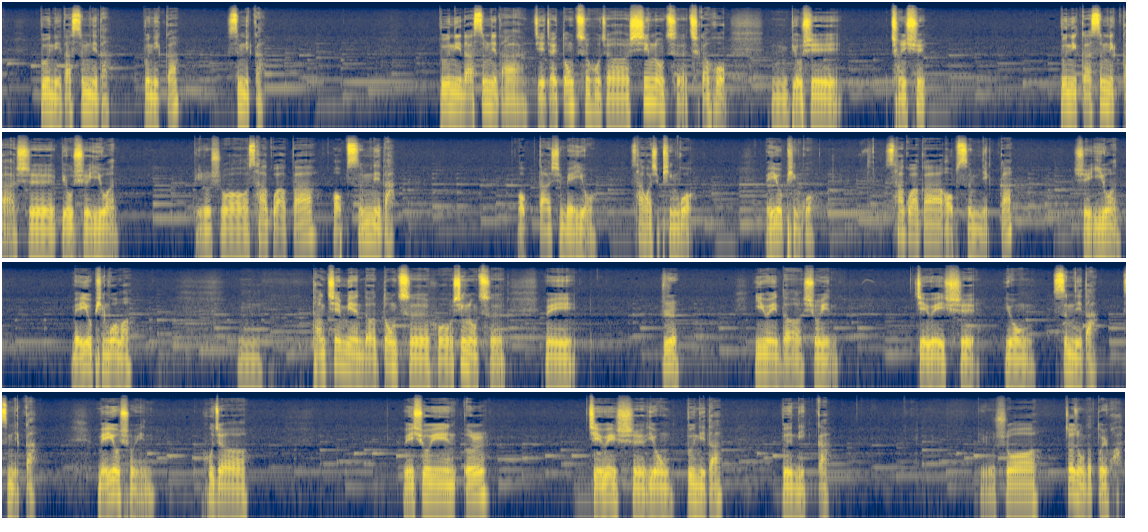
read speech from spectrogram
不니다씁니다， 不니까씁니까不니다씁니다接在动词或者形容词词干后，嗯，表示程序。 不니까씁니까是表示疑问，比如说사과가없습니다 없다 是没有，사과是苹果，没有苹果。사과가없습니까是疑问，没有苹果吗？嗯，当前面的动词或形容词为 日，因为的收音结尾是用씁니다，씁니까。没有收音，或者为收音而结尾是用不니다不니까比如说这种的对话，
